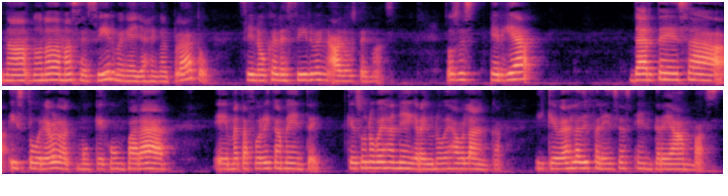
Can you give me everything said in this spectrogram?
no, no nada más se sirven ellas en el plato, sino que les sirven a los demás. Entonces, quería darte esa historia, ¿verdad? Como que comparar eh, metafóricamente que es una oveja negra y una oveja blanca y que veas las diferencias entre ambas.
